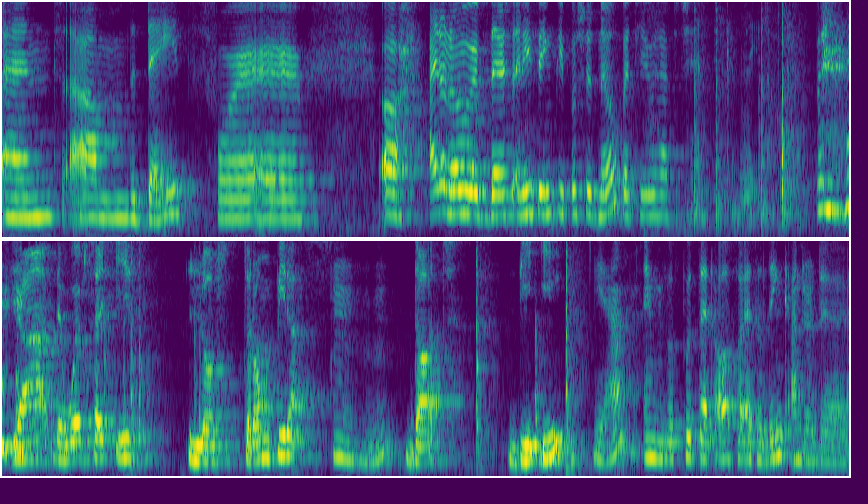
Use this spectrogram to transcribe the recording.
and um, the dates for. Oh, I don't know if there's anything people should know, but you have the chance. You can say it yeah, the website is los lostrompiras dot de. yeah, and we will put that also as a link under the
